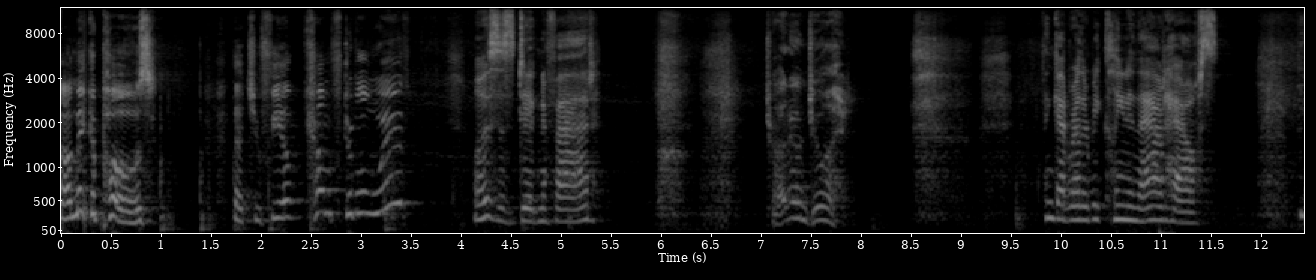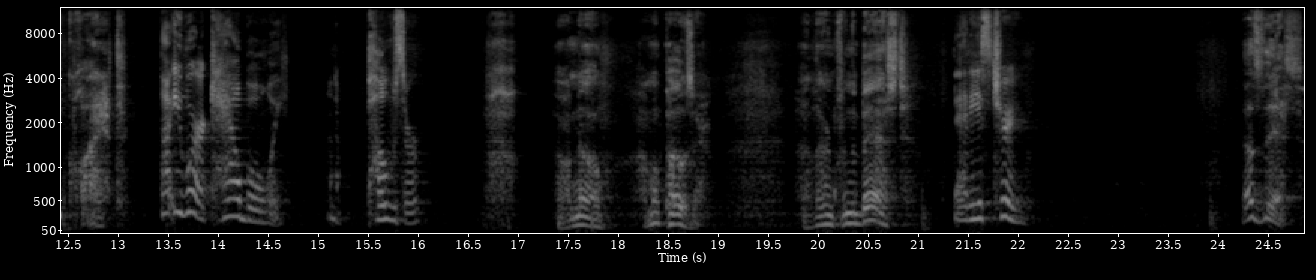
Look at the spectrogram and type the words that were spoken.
I'll make a pose that you feel comfortable with. Well, this is dignified. Try to enjoy it. I think I'd rather be cleaning the outhouse. Be quiet. Thought you were a cowboy, not a poser. Oh, no. I'm a poser. I learned from the best. That is true. How's this?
